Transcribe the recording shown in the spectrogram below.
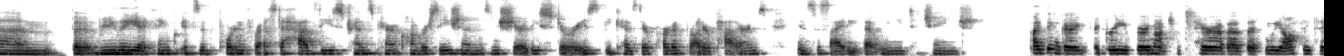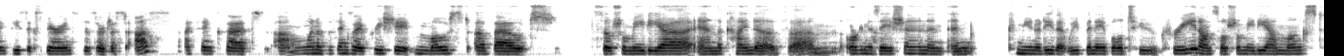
Um, but really, I think it's important for us to have these transparent conversations and share these stories because they're part of broader patterns in society that we need to change. I think I agree very much with Tara about that. We often think these experiences are just us. I think that um, one of the things I appreciate most about social media and the kind of um, organization and, and community that we've been able to create on social media amongst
